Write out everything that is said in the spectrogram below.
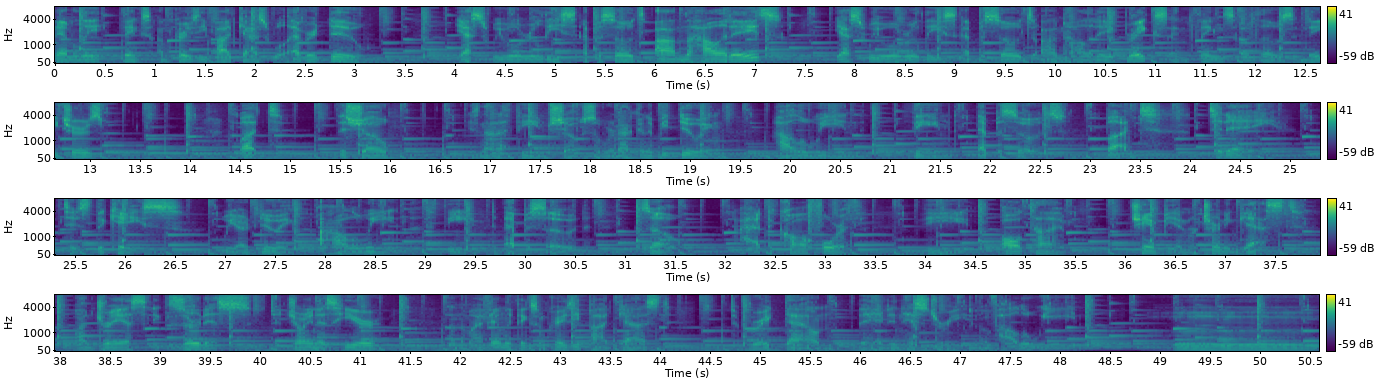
Family Thinks I'm Crazy podcast will ever do. Yes, we will release episodes on the holidays. Yes, we will release episodes on holiday breaks and things of those natures. But this show is not a theme show, so we're not going to be doing Halloween themed episodes. But today, tis the case. We are doing a Halloween themed episode. So, I had to call forth the all time champion returning guest, Andreas Xirtus, to join us here on the My Family Thinks I'm Crazy podcast to break down the hidden history of Halloween. Ooh.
